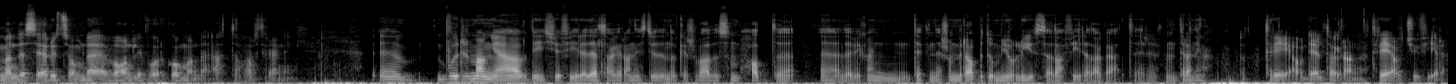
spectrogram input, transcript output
men det ser ut som det er vanlig forekommende etter hard trening. Eh, hvor mange av de 24 deltakerne i studien deres var det som hadde eh, det vi kan definere som rabdomyolyse da, fire dager etter treninga? Tre av deltakerne. Tre av 24.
